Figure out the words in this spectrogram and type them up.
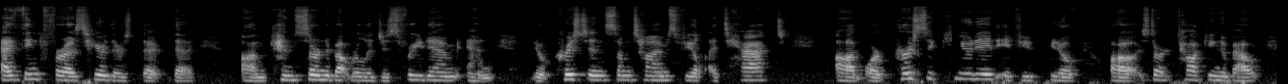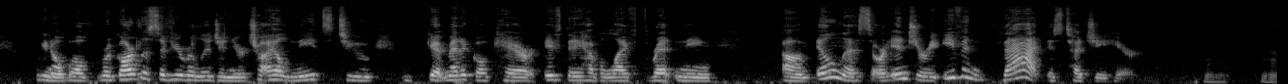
I think for us here there's the the um, concern about religious freedom and you know christians sometimes feel attacked um, or persecuted if you you know uh, start talking about you know, well, regardless of your religion, your child needs to get medical care if they have a life threatening um, illness or injury. Even that is touchy here. Mm-hmm.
